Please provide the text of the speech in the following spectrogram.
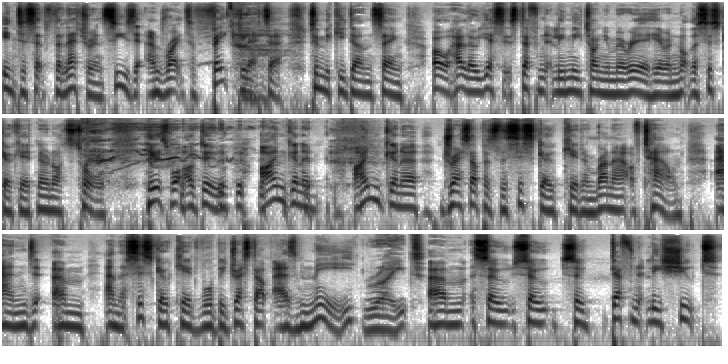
intercepts the letter and sees it and writes a fake letter to Mickey Dunn saying, "Oh, hello, yes, it's definitely me, Tonia Maria here, and not the Cisco kid. No, not at all. Here's what I'll do. I'm gonna, I'm gonna dress up as the Cisco kid and run out of town, and um, and the Cisco kid will be dressed up as me. right, Um, so so so definitely shoot."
